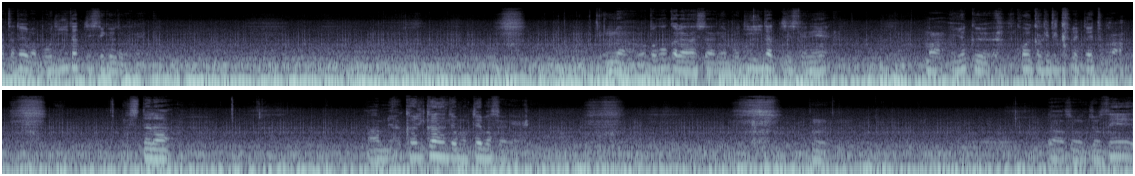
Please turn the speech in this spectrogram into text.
あ例えばボディタッチしてくるとかね。まあ男からしたらねボディタッチしてねまあよく 声かけてくれたりとか したらあ脈ありかなって思っちゃいますよね。うん。だからその女性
